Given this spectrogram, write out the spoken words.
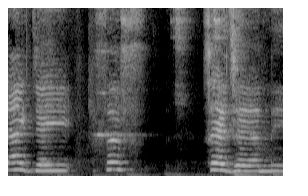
లైక్ చేయి షేర్ చేయండి.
